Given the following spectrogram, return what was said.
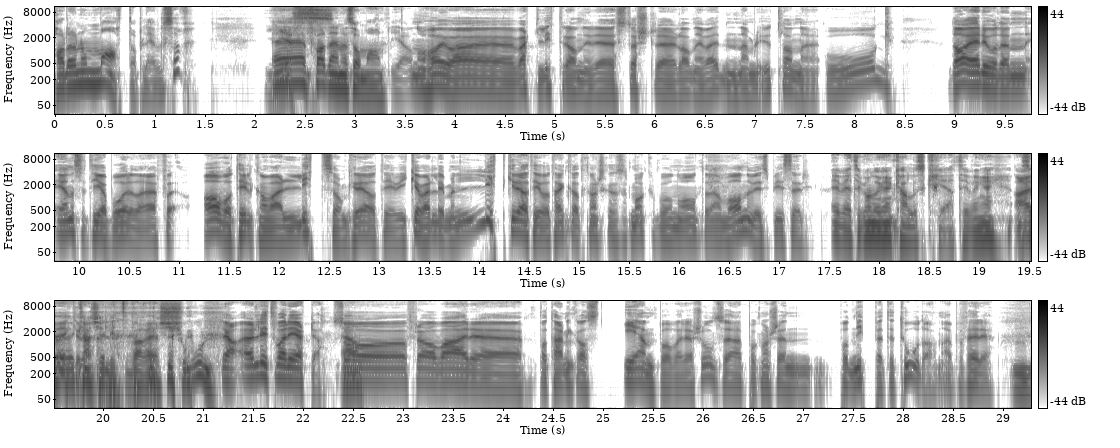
har dere noen matopplevelser eh, Yes. fra denne sommeren? Ja, nå har jo jeg vært litt i det største landet i verden, nemlig utlandet. Og da er det jo den eneste tida på året da jeg for av og til kan være litt sånn kreativ. Ikke veldig, men litt kreativ og tenke at kanskje jeg skal smake på noe annet enn jeg vanligvis spiser. Jeg vet ikke om det kan kalles kreativ engang. Nei, Altså, det er kanskje litt variasjon. Ja, eh, litt variert, ja. Så fra å være eh, på terningkast én på variasjon, så er jeg på kanskje en, på nippet til to da, når jeg er på ferie. Mm.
